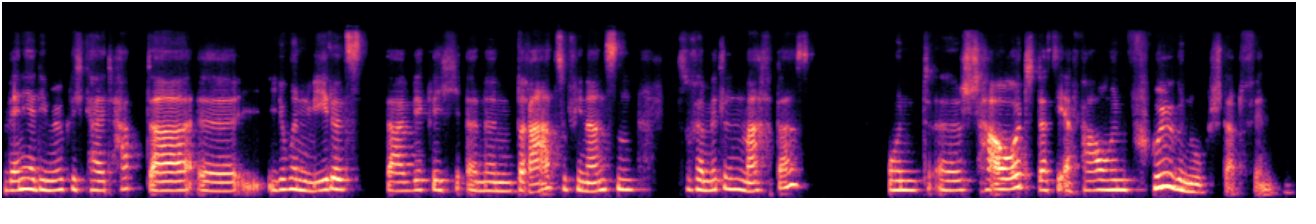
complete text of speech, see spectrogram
wenn ihr die Möglichkeit habt, da äh, jungen Mädels da wirklich einen Draht zu Finanzen zu vermitteln, macht das und äh, schaut, dass die Erfahrungen früh genug stattfinden.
